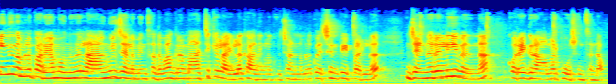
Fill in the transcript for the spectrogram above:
ഇനി നമ്മൾ പറയാൻ പോകുന്നത് ലാംഗ്വേജ് എലമെന്റ്സ് അഥവാ ഗ്രമാറ്റിക്കൽ ആയുള്ള കാര്യങ്ങളെക്കുറിച്ചാണ് നമ്മൾ ക്വസ്റ്റ്യൻ പേപ്പറിൽ ജനറലി വരുന്ന കുറേ ഗ്രാമർ പോർഷൻസ് ഉണ്ടാവും.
